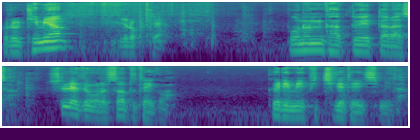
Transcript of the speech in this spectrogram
불을 켜면 이렇게 보는 각도에 따라서 실내 등으로 써도 되고 그림이 비치게 되어 있습니다.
